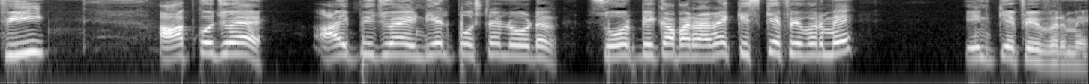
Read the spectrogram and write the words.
फ़ी आपको जो है, आईपी जो है इंडियन पोस्टल ऑर्डर सौ रुपये का बनाना है। किसके फेवर में? इनके फेवर में।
